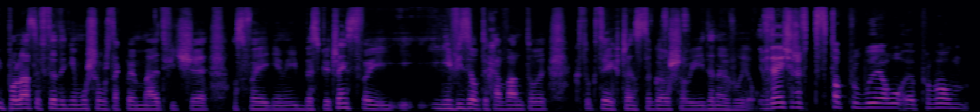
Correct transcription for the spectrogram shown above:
i Polacy wtedy nie muszą, że tak powiem, martwić się o swoje nie wiem, bezpieczeństwo i, i, i, nie widzą tych awantur, które ich często gorszą i denerwują. Wydaje się, że w to próbują, próbują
